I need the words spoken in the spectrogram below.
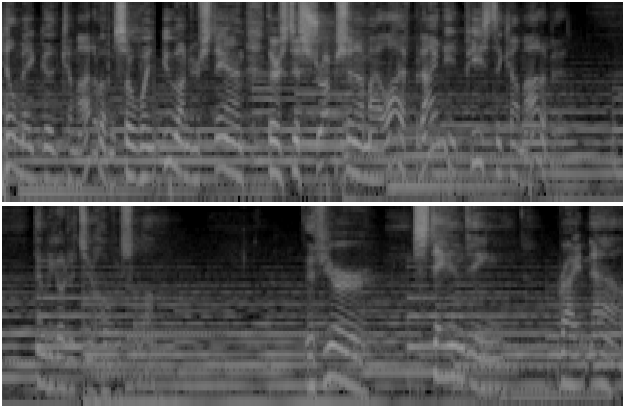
He'll make good come out of them. So when you understand there's disruption in my life, but I need peace to come out of it, then we go to Jehovah Shalom. If you're standing right now,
